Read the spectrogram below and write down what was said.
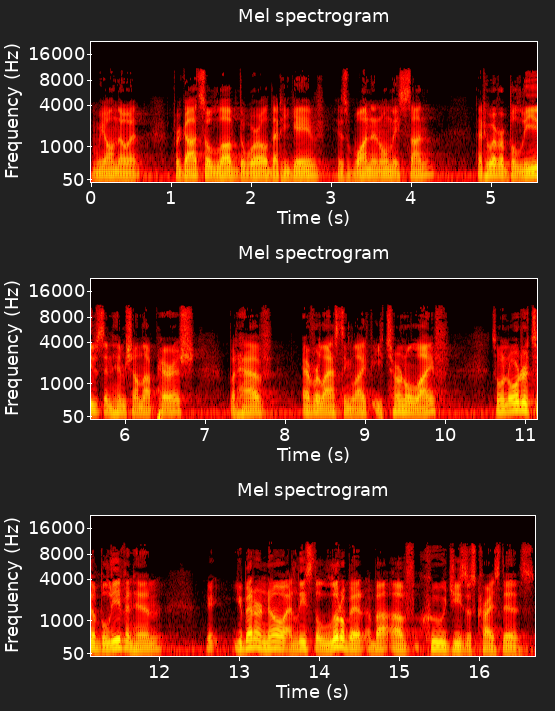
and we all know it, for God so loved the world that he gave his one and only son, that whoever believes in him shall not perish, but have everlasting life, eternal life. So in order to believe in him, you better know at least a little bit about of who Jesus Christ is.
